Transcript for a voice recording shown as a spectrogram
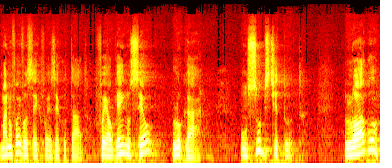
Mas não foi você que foi executado foi alguém no seu lugar, um substituto. Logo,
